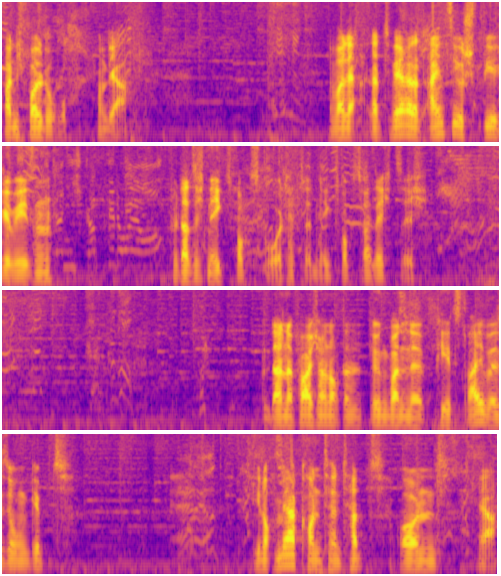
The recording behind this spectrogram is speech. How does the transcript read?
fand ich voll doof. Und ja, weil das wäre das einzige Spiel gewesen, für das ich eine Xbox geholt hätte, eine Xbox 360. Und dann erfahre ich auch noch, dass es irgendwann eine PS3-Version gibt, die noch mehr Content hat und ja,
